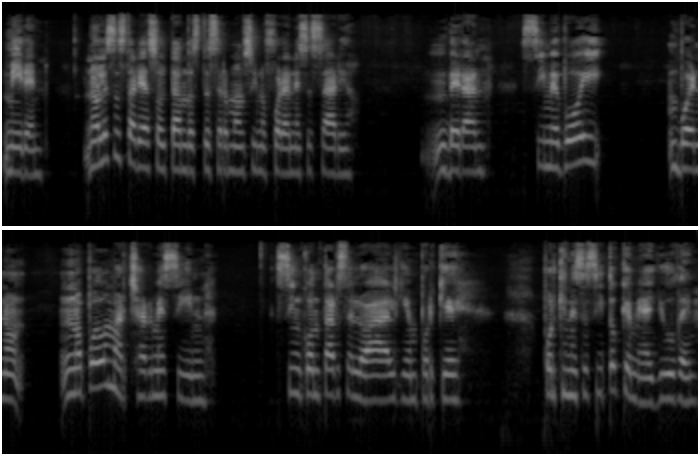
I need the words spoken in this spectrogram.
Miren, no les estaría soltando este sermón si no fuera necesario. Verán, si me voy. Bueno, no puedo marcharme sin. sin contárselo a alguien porque. porque necesito que me ayuden.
